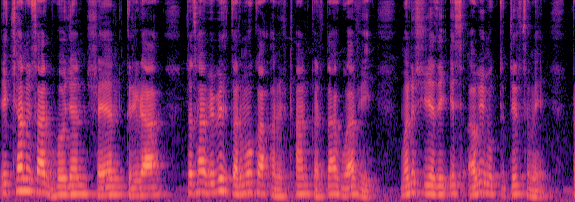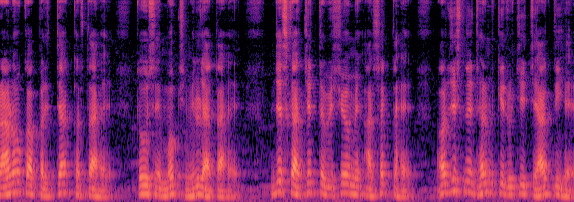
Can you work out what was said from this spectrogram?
इच्छानुसार भोजन, शयन, क्रीड़ा तथा विविध कर्मों का अनुष्ठान करता हुआ भी मनुष्य यदि इस अविमुक्त तीर्थ में प्राणों का परित्याग करता है तो उसे मोक्ष मिल जाता है, जिसका चित्त विषयों में आसक्त है और जिसने धर्म की रुचि त्याग दी है,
